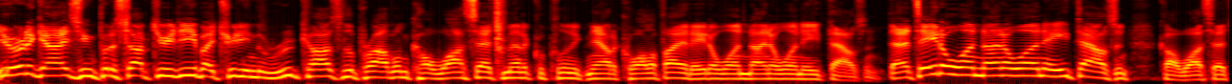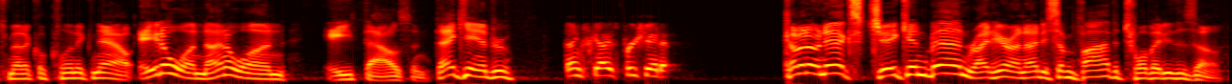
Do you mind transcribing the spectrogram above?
You heard it, guys. You can put a stop to your ED by treating the root cause of the problem. Call Wasatch Medical Clinic now to qualify at 801 901 8000. That's 801 901 8000. Call Wasatch Medical Clinic now, 801 901 8000. Thank you, Andrew. Thanks, guys. Appreciate it. Coming up next, Jake and Ben right here on 97.5 at 1280 The Zone.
